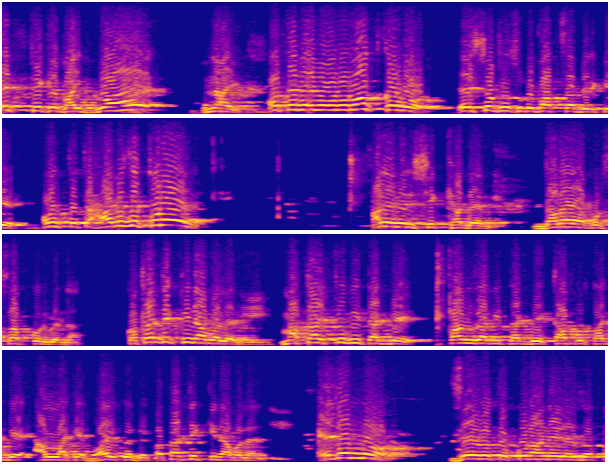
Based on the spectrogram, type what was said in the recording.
এর থেকে ভাগ্য আর নাই। অতএব আমি অনুরোধ করব এই ছোট ছোট বাচ্চাদেরকে অন্তত হাফেজে কোরআন আলেমের শিক্ষা দেন দাঁড়ায় প্রস্রাব করবে না। কথা ঠিক কিনা বলেন? মাথায় টুপি থাকবে পাঞ্জাবি থাকবে কাপড় থাকবে আল্লাহকে ভয় করবে কথা ঠিক কিনা বলেন? এজন্য যে যত কোরআনের যত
